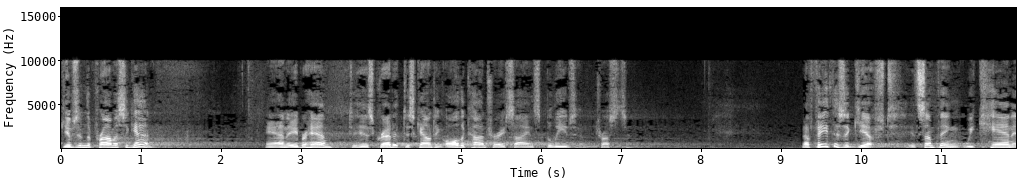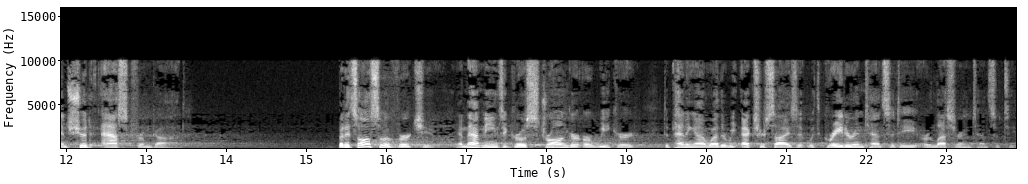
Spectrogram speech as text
gives him the promise again. And Abraham, to his credit, discounting all the contrary signs, believes him, trusts him. Now, faith is a gift. It's something we can and should ask from God. But it's also a virtue, and that means it grows stronger or weaker depending on whether we exercise it with greater intensity or lesser intensity.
